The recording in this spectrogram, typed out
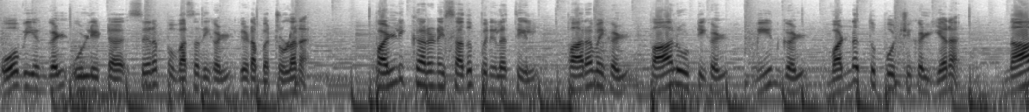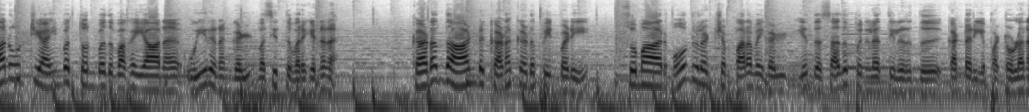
ஓவியங்கள் உள்ளிட்ட சிறப்பு வசதிகள் இடம்பெற்றுள்ளன. பள்ளிக்கரணை சதுப்பு நிலத்தில் பறவைகள் பாலூட்டிகள் மீன்கள் வண்ணத்துப்பூச்சிகள் என நானூற்றி ஐம்பத்தொன்பது வகையான உயிரினங்கள் வசித்து வருகின்றன. கடந்த ஆண்டு கணக்கெடுப்பின்படி சுமார் மூன்று லட்சம் பறவைகள் இந்த சதுப்பு நிலத்திலிருந்து கண்டறியப்பட்டுள்ளன.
